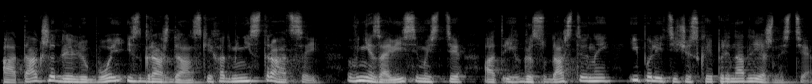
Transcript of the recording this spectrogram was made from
а также для любой из гражданских администраций, вне зависимости от их государственной и политической принадлежности.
